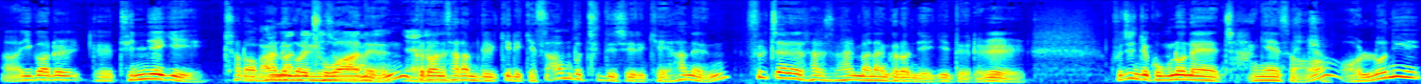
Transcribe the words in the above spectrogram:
어, 이거를 그 뒷얘기처럼 말 하는 걸 좋아하는, 예. 그런 사람들끼리 이렇게 싸움 붙이듯이 이렇게 하는 술자리에서 할 만한 그런 얘기들을 굳이 이제 공론의 장에서 그렇죠. 언론이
